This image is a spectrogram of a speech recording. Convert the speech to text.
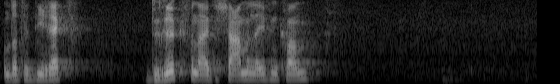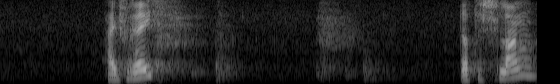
omdat er direct druk vanuit de samenleving kwam. Hij vreest dat de slang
